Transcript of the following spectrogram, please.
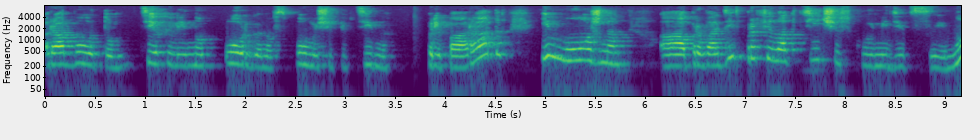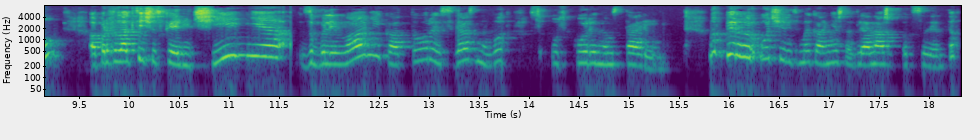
работу тех или иных органов с помощью пептидных препаратов, и можно а, проводить профилактическую медицину, а, профилактическое лечение заболеваний, которые связаны вот с ускоренным старением. Ну, в первую очередь мы, конечно, для наших пациентов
